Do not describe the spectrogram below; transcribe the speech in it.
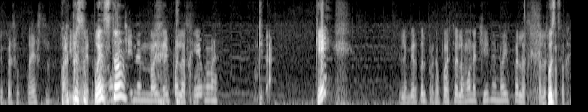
El presupuesto. ¿Cuál Si presupuesto? china, no hay, no hay para las gemas. ¿Qué? Si le invierto el presupuesto de la mona china, no hay para las, para las Pues protogemas.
